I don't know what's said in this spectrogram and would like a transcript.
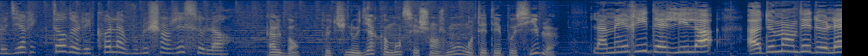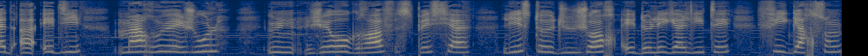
le directeur de l'école a voulu changer cela. Alban, peux-tu nous dire comment ces changements ont été possibles? La mairie d'El Lila a demandé de l'aide à Eddie Maruejoul, une géographe spécialiste du genre et de l'égalité filles-garçons.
